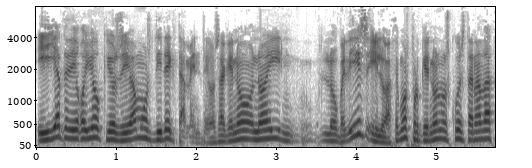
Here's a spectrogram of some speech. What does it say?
y ya te digo yo que os llevamos directamente. O sea que no, no hay, lo pedís y lo hacemos porque no nos cuesta nada,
